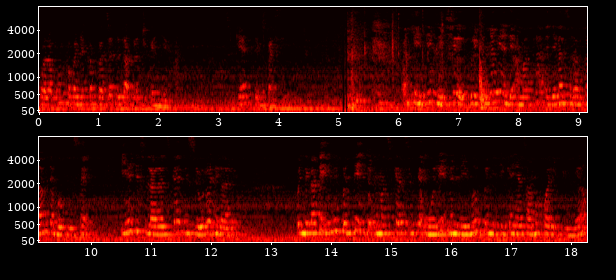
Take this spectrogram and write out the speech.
walaupun kebanyakan pelajar tetap melanjutkannya. Sekian, terima kasih. Okey, di Malaysia, kurikulum yang diamalkan adalah seragam dan berpusat. Ia diselaraskan di seluruh negara. Pendekatan ini penting untuk memastikan setiap murid menerima pendidikan yang sama kualitinya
